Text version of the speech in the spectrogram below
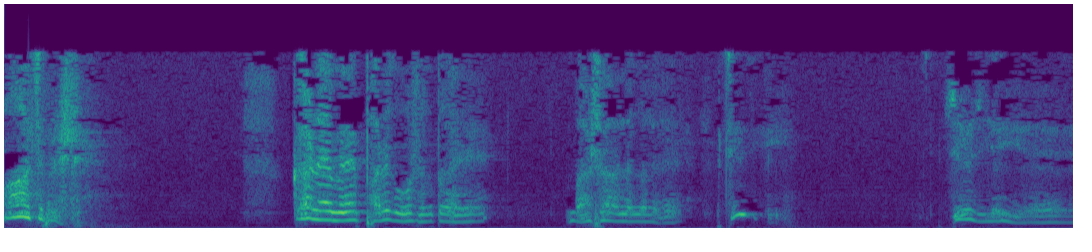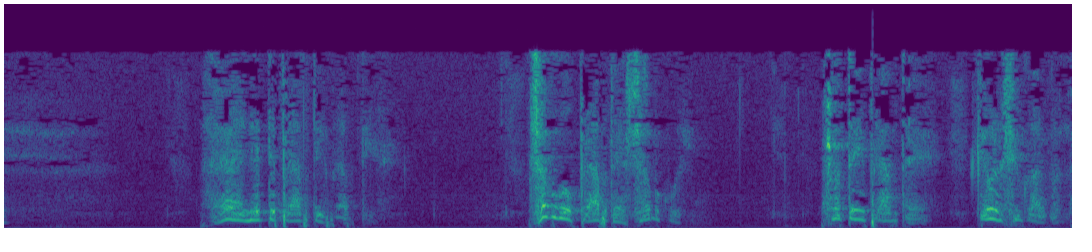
पाँच प्रश्न। कहने में फ़र्क हो सकता है, भाषा अलग अलग है। चीज़ यही है। चीज़ यही है। है नित्य प्राप्ति प्राप्ति है। सबको प्राप्त है, सब कोई। सत्य प्राप्त है। केवल स्वीकार कर ले।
